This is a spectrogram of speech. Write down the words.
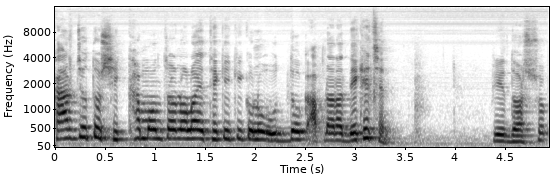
কার্যত শিক্ষা মন্ত্রণালয় থেকে কি কোনো উদ্যোগ আপনারা দেখেছেন? প্রিয় দর্শক,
